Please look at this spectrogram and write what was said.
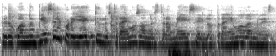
Pero cuando empieza el proyecto y los traemos a nuestra mesa y lo traemos a nuestro,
